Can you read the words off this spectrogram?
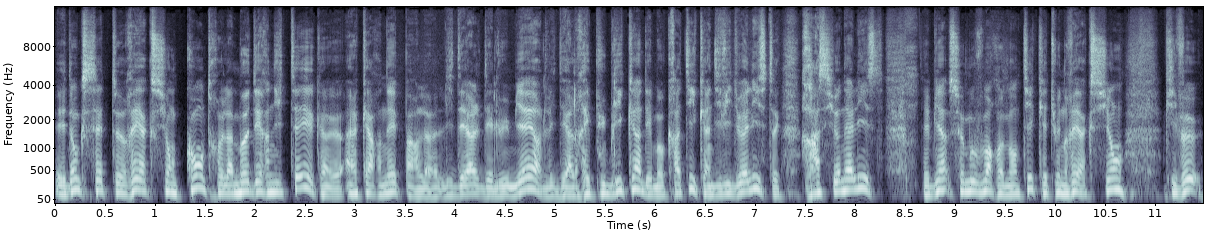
Et donc cette réaction contre la modernité incarnée par l'idéal des Lumières, l'idéal républicain, démocratique, individualiste, rationaliste. Eh bien, ce mouvement romantique est une réaction qui veut,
